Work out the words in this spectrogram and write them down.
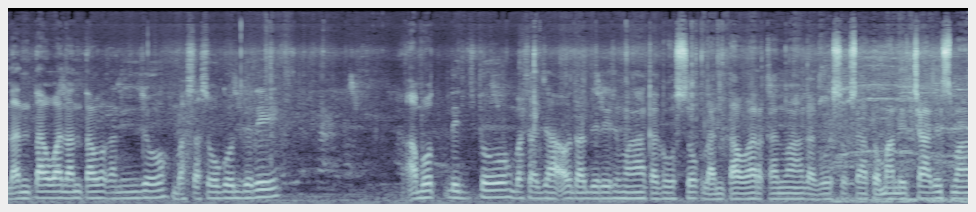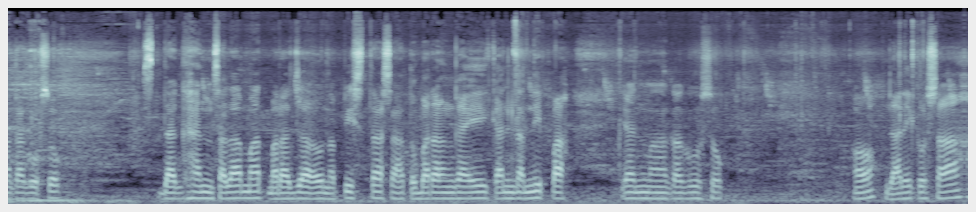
Lantawa lantawa kaninyo basta sugod diri. Abot dito. Basta jao ta diri sa mga kagusok. Lantawar kan mga kagusok sa ato. Man challenge mga kagusok. Daghan salamat. Maradyaw na pista sa ato barangay Kanlanipa yan mga kagusok. Oh dari ko sa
